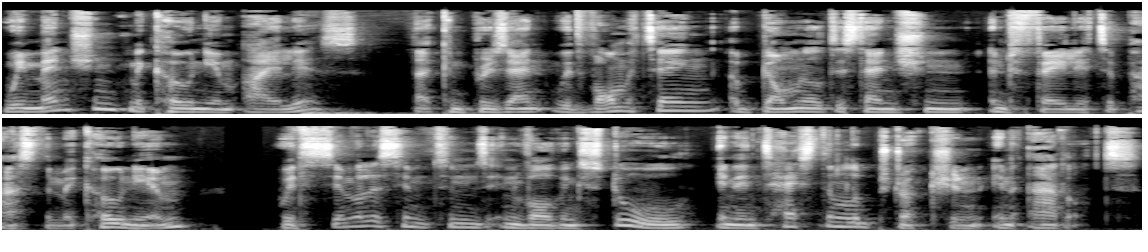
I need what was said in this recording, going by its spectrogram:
We mentioned meconium ileus, that can present with vomiting, abdominal distension, and failure to pass the meconium, with similar symptoms involving stool in intestinal obstruction in adults.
